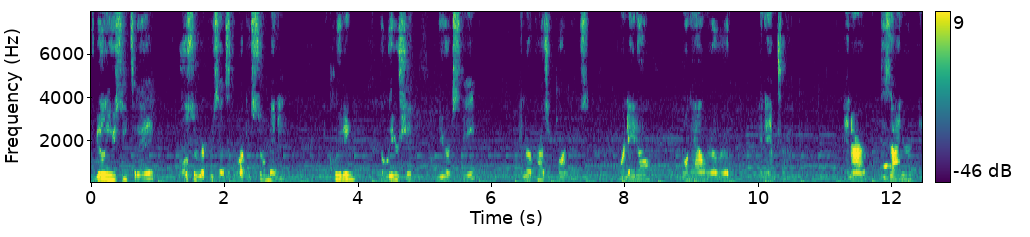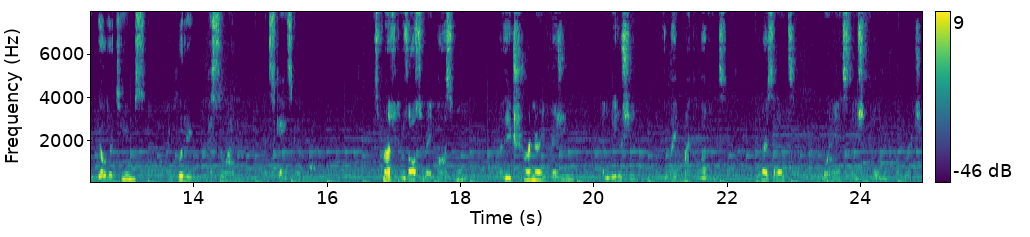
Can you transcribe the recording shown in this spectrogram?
The building you see today also represents the work of so many, including the leadership of New York State and our project partners, Vornado, Long Island Railroad, and Amtrak, and our designer and builder teams, including SOM and Skanska. This project was also made possible by the extraordinary vision and leadership of the late Michael Evans, President of Moynihan Station Building Corporation.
